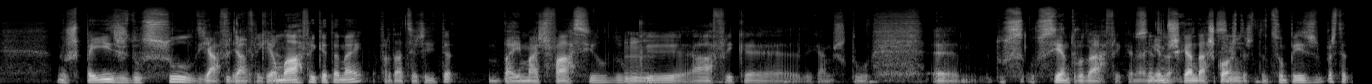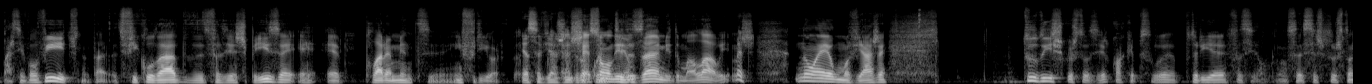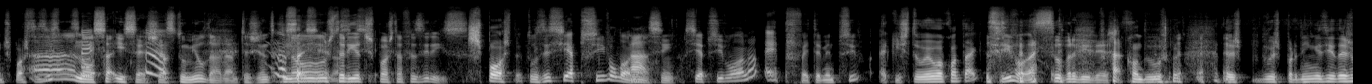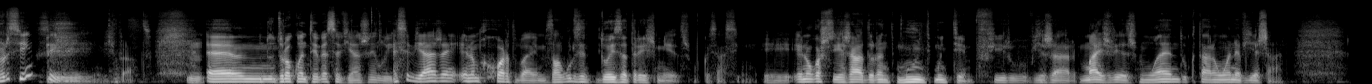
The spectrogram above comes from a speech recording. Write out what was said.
nos países do sul de África, de África. que é uma África também, verdade seja dita, bem mais fácil do hum. que a África, digamos, do, uh, o centro da África, é? mesmo chegando às costas. Portanto, são países bastante mais envolvidos. Portanto, a dificuldade de fazer estes países é, é, é claramente inferior. Essa viagem durou exceção ali de Zâmbia, do Malawi, mas não é uma viagem tudo isto que eu estou a dizer, qualquer pessoa poderia fazê-lo. Não sei se as pessoas estão dispostas ah, a isso. Não sei. Isso é excesso de humildade. Há muita gente que não, não, não estaria não disposta a fazer isso. Disposta. Estou a dizer se é possível ou não. Ah, sim. Se é possível ou não, é perfeitamente possível. Aqui estou eu a contar que é possível. é? Sobreviveste. com duas, duas perninhas e dois versinhos e, e pronto. Hum. Um, Durou quanto tempo essa viagem, Luís? Essa viagem, eu não me recordo bem, mas alguns entre dois a três meses, uma coisa assim. Eu não gosto de viajar durante muito, muito tempo. Prefiro viajar mais vezes no ano do que estar um ano a viajar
